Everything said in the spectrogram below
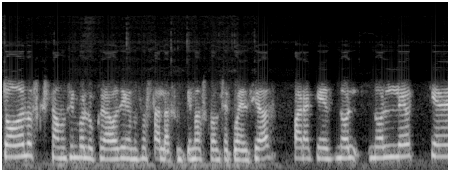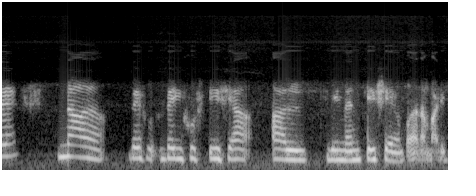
todos los que estamos involucrados, digamos, hasta las últimas consecuencias, para que no, no le quede nada de, de injusticia al crimen que hicieron con Ana María.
